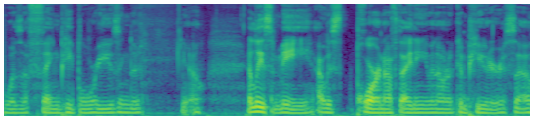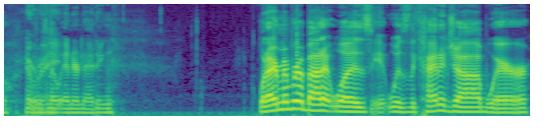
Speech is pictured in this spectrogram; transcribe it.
was a thing people were using to, you know, at least me. I was poor enough that I didn't even own a computer, so there was no interneting. What I remember about it was it was the kind of job where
